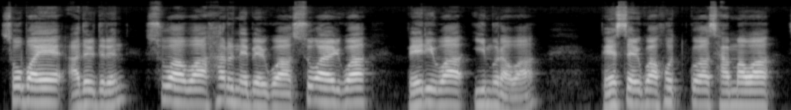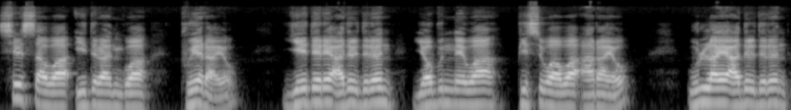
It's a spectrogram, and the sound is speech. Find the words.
소바의 아들들은 수아와 하르네벨과 수알과 베리와 이므라와 베셀과 홑과 사마와 실사와 이드란과 부에라요. 예델의 아들들은 여분네와 비스와와 아라요. 울라의 아들들은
